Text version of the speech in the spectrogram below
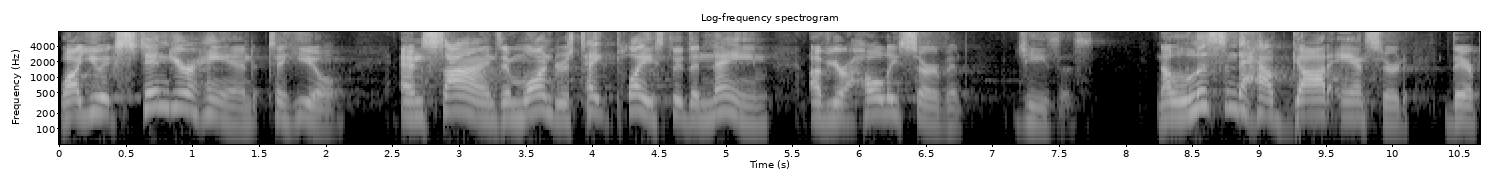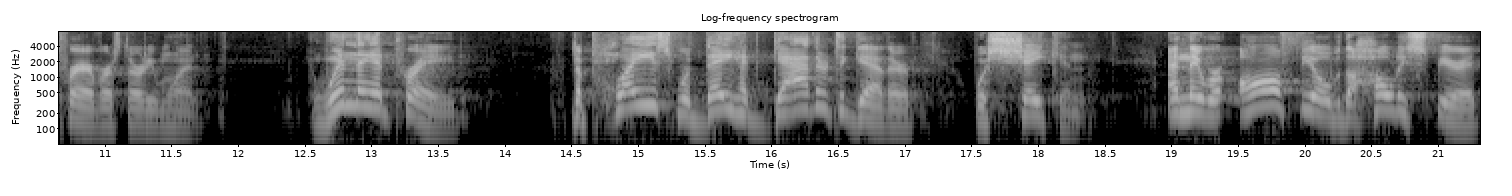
while you extend your hand to heal, and signs and wonders take place through the name of your holy servant, Jesus. Now, listen to how God answered their prayer, verse 31. When they had prayed, the place where they had gathered together was shaken, and they were all filled with the Holy Spirit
